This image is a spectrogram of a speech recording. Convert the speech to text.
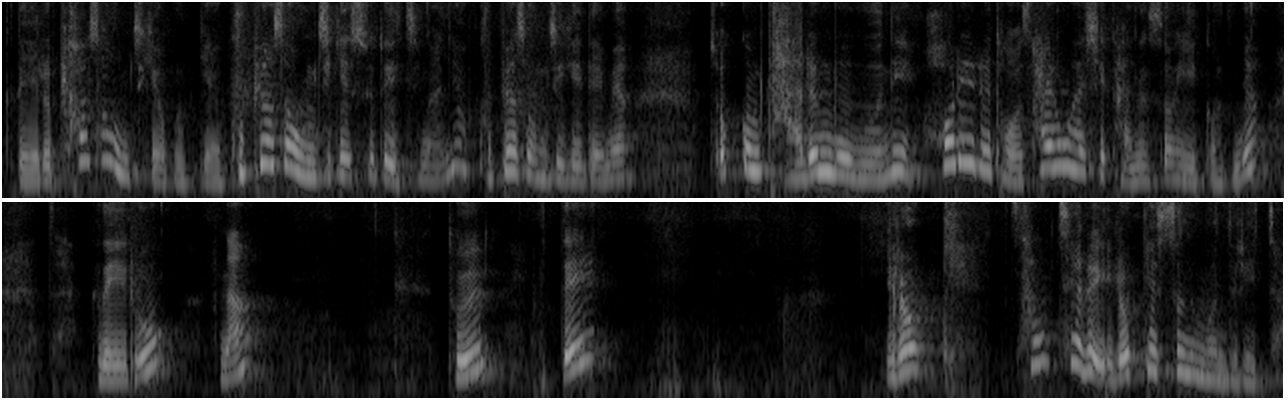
그대로 펴서 움직여 볼게요. 굽혀서 움직일 수도 있지만요. 굽혀서 움직이게 되면 조금 다른 부분이 허리를 더 사용하실 가능성이 있거든요. 자, 그대로 하나, 둘, 이때 이렇게 상체를 이렇게 쓰는 분들이 있죠.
